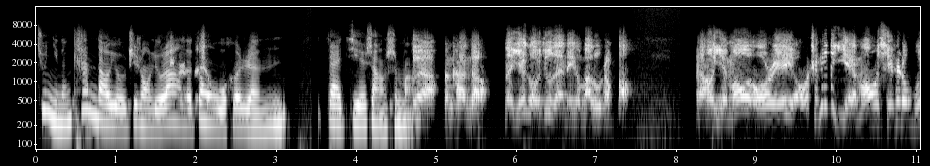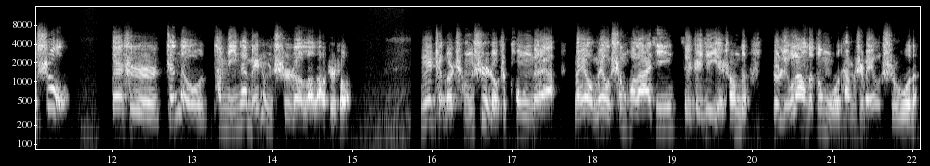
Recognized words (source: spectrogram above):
就你能看到有这种流浪的动物和人在街上是吗？对啊，能看到。那野狗就在那个马路上跑，然后野猫偶尔也有。这边的野猫其实都不瘦，但是真的，他们应该没什么吃的了。老实说。因为整个城市都是空的呀，没有没有生活垃圾，所以这些野生的就流浪的动物，它们是没有食物的。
